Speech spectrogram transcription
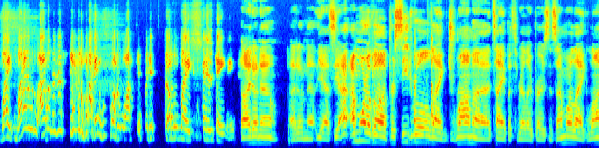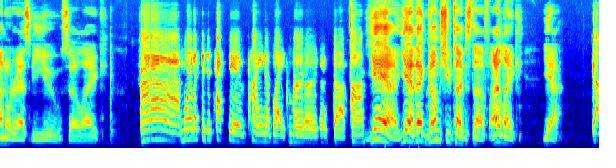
Like, why would I don't understand why I would want to watch it, but it's so like entertaining. I don't know. I don't know. Yeah. See, I, I'm more of a procedural like drama type of thriller person. So I'm more like Law and Order SVU. So like, Ah, more like the detective kind of like murders and stuff, huh? yeah, yeah, that gumshoe type of stuff. I like. Yeah. Yeah.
